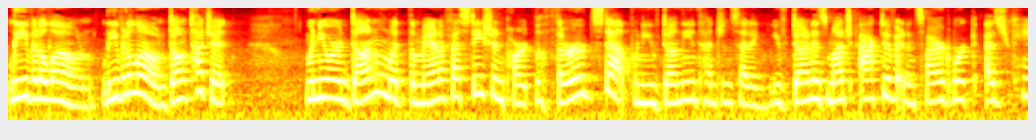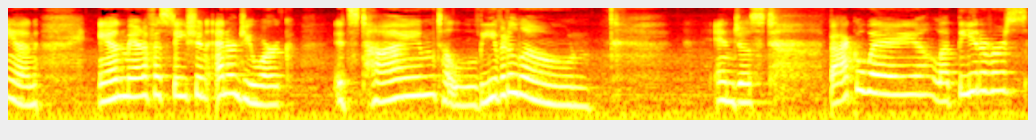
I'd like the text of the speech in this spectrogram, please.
Leave it alone. Leave it alone. Don't touch it. When you are done with the manifestation part, the third step, when you've done the intention setting, you've done as much active and inspired work as you can, and manifestation energy work, it's time to leave it alone and just back away, let the universe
